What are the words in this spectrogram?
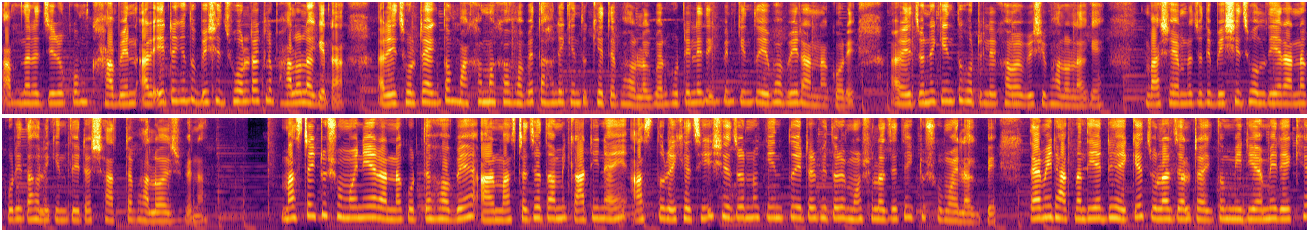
আপনারা যেরকম খাবেন, আর এটা কিন্তু বেশি ঝোল রাখলে ভালো লাগে না। আর এই ঝোলটা একদম মাখা মাখা হবে, তাহলে কিন্তু খেতে ভালো লাগবে। আর হোটেলে দেখবেন কিন্তু এভাবেই রান্না করে। আর এই জন্য কিন্তু হোটেলের খাবার বেশি ভালো লাগে। বাসায় আমরা যদি বেশি ঝোল দিয়ে রান্না করি, তাহলে কিন্তু এটা স্বাদটা ভালো আসবে না। মাছটা একটু সময় নিয়ে রান্না করতে হবে। আর মাছটা যেহেতু আমি কাটি নাই, আস্ত রেখেছি, সেজন্য কিন্তু এটার ভিতরে মশলা যেতে একটু সময় লাগবে। তাই আমি ঢাকনা দিয়ে ঢেকে চুলার জালটা একদম মিডিয়ামে রেখে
